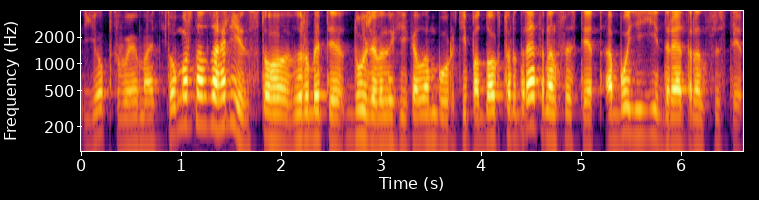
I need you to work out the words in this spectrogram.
Йоп твою мать. То можна взагалі з того зробити дуже великий каламбур, типа доктор Дре трансвестит або її Дре трансвестит.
